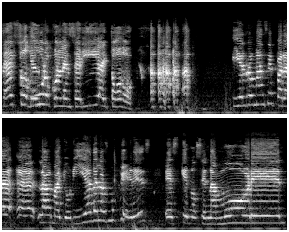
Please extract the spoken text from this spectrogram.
¡Sexo duro con lencería y todo! Y el romance para eh, la mayoría de las mujeres es enamoren,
